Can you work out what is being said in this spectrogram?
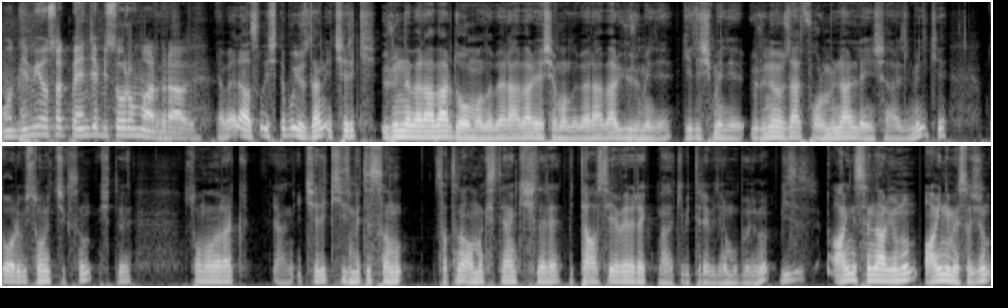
onu demiyorsak bence bir sorun vardır abi. Ya velhasıl işte bu yüzden içerik ürünle beraber doğmalı, beraber yaşamalı, beraber yürümeli, gelişmeli, ürüne özel formüllerle inşa edilmeli ki doğru bir sonuç çıksın. İşte son olarak yani içerik hizmeti sanı- satın almak isteyen kişilere bir tavsiye vererek belki bitirebilirim bu bölümü. Biz aynı senaryonun, aynı mesajın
